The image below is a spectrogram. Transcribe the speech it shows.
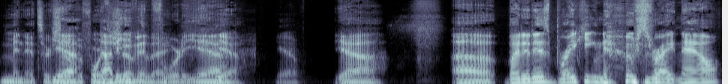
minutes or yeah, so before not the show even today. forty. Yeah, yeah, yeah. yeah. Uh, but it is breaking news right now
